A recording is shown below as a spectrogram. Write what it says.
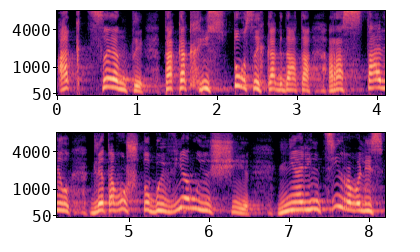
акценты, так как Христос их когда-то расставил для того, чтобы верующие не ориентировались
